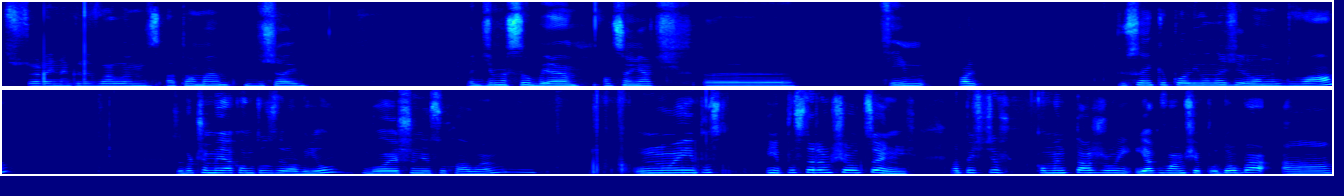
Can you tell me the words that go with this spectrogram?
Wczoraj nagrywałem z Atomem. Dzisiaj będziemy sobie oceniać e, film Pal- piosenkę Poliona Zielony 2. Zobaczymy, jak on to zrobił, bo jeszcze nie słuchałem. No i, pos- i postaram się ocenić. Napiszcie w komentarzu, jak Wam się podoba, a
